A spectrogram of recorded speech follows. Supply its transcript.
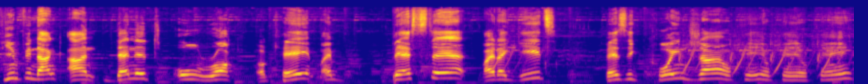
Vielen, vielen Dank an Dennett O'Rock. Okay, mein Bester. Weiter geht's. Basic Coin Jar. Okay, okay, okay.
